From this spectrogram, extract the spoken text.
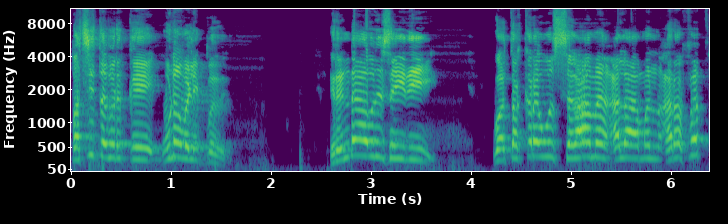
பசித்தவருக்கு உணவளிப்பது இரண்டாவது செய்தி தக்ரவு சலாம அலாமன் அரஃபத்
